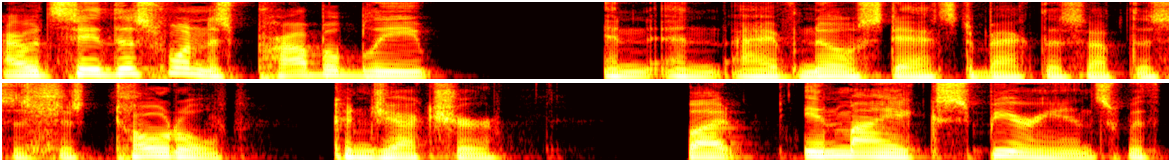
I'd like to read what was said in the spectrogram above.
I would say this one is probably, and and I have no stats to back this up. This is just total conjecture, but in my experience with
